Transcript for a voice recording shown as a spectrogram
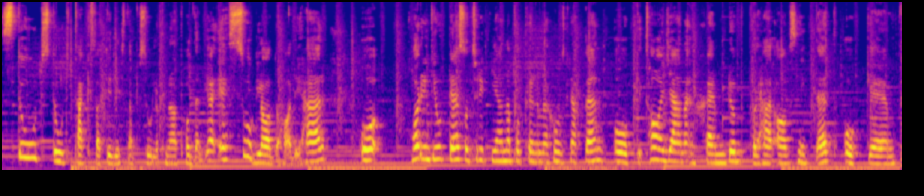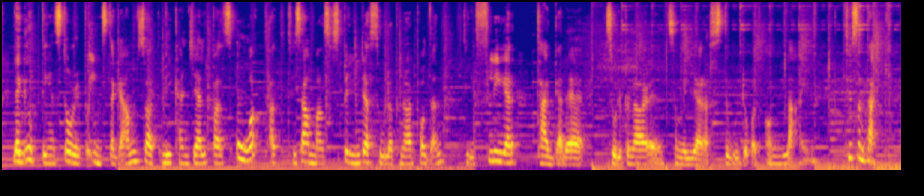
Stort, stort tack för att du lyssnar på Soloprenörpodden. Jag är så glad att ha dig här. Och har du inte gjort det så tryck gärna på prenumerationsknappen och ta gärna en skärmdump på det här avsnittet och eh, lägg upp det i en story på Instagram så att vi kan hjälpas åt att tillsammans sprida Soloprenörpodden till fler taggade soloprenörer som vill göra stordåd online. Tusen tack!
